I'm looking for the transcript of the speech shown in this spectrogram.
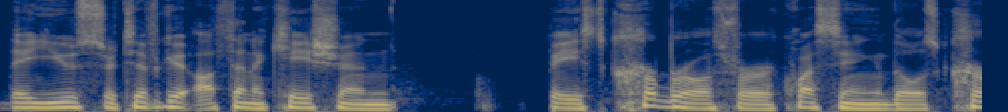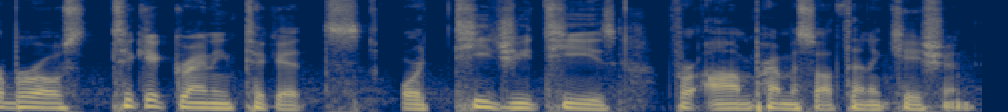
they use certificate authentication based Kerberos for requesting those Kerberos ticket granting tickets or TGTs for on premise authentication.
